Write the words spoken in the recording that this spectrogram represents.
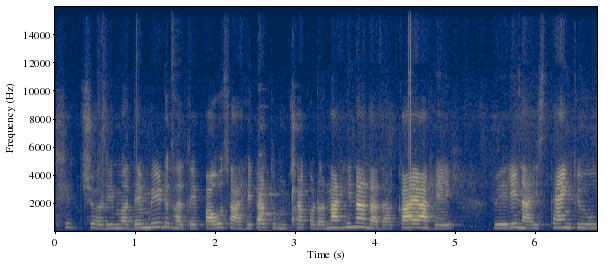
खिचडीमध्ये मीठ घालते. पाऊस आहे का तुमच्याकडं? नाही ना दादा. काय आहे? व्हेरी नाईस थँक्यू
